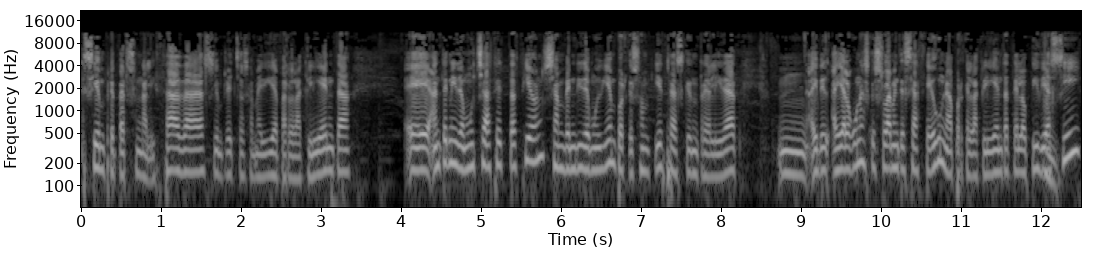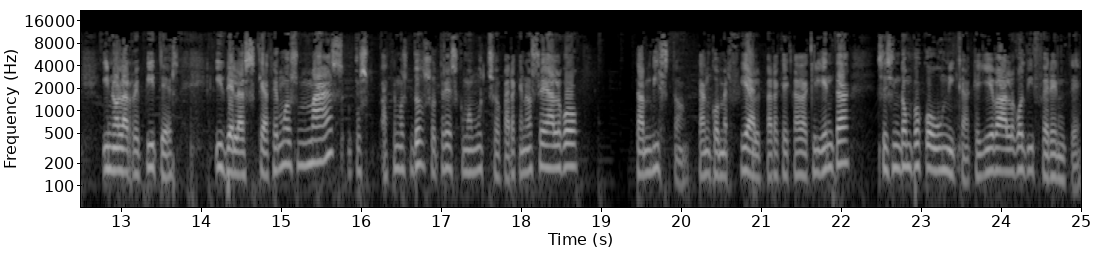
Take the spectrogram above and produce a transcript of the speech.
siempre personalizadas, siempre hechas a medida para la clienta. Eh, han tenido mucha aceptación, se han vendido muy bien porque son piezas que en realidad mm, hay, hay algunas que solamente se hace una porque la clienta te lo pide así y no la repites. Y de las que hacemos más, pues hacemos dos o tres como mucho para que no sea algo tan visto, tan comercial, para que cada clienta se sienta un poco única, que lleva algo diferente.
